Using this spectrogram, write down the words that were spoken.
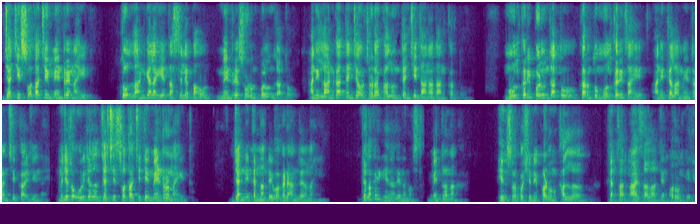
ज्याची स्वतःची मेंढरे नाहीत तो लांडग्याला येत असलेले पाहून मेंढरे सोडून पळून जातो आणि लांडगा त्यांच्यावर झडप घालून त्यांची दानादान करतो. मोलकरी पळून जातो कारण तो मोलकरीच आहे आणि त्याला मेंढरांची काळजी नाही. म्हणजे जो ओरिजिनल ज्याची स्वतःची ते मेंढरं नाहीत ज्यांनी त्यांना देवाकडे आणलेलं नाही त्याला काही घेणं देणं नसतं. मेंढरांना हिंस्र पशुने फाडून खाल्लं त्यांचा नाश झाला ते मरून गेले.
